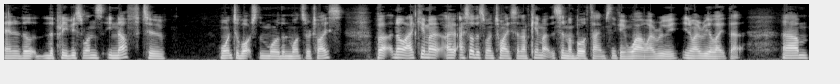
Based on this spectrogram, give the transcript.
any of the, the previous ones enough to want to watch them more than once or twice. But no, I came out, I, I saw this one twice and I came out of the cinema both times thinking, wow, I really, you know, I really liked that. Um,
